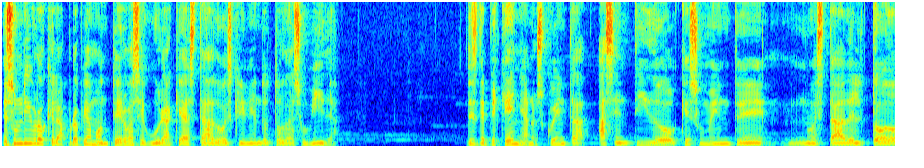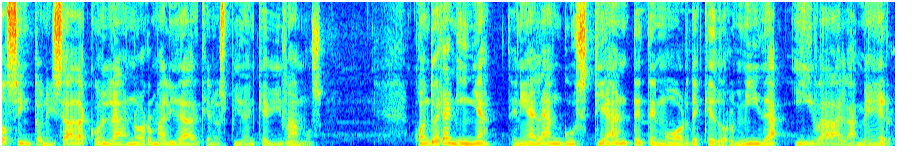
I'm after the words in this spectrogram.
Es un libro que la propia Montero asegura que ha estado escribiendo toda su vida. Desde pequeña, nos cuenta, ha sentido que su mente no está del todo sintonizada con la normalidad que nos piden que vivamos. Cuando era niña tenía el angustiante temor de que dormida iba a lamer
